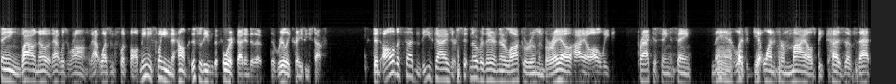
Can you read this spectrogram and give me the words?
saying, "Wow, no, that was wrong. That wasn't football," meaning swinging the helmet. This was even before it got into the the really crazy stuff. that all of a sudden these guys are sitting over there in their locker room in Berea, Ohio, all week practicing, saying, "Man, let's get one for Myles because of that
